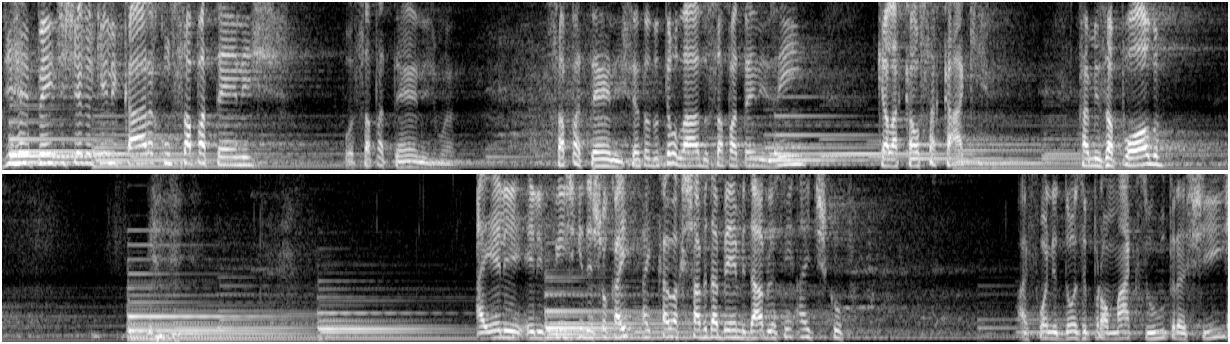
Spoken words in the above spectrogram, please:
De repente chega aquele cara com sapatênis Pô, sapatênis, mano. Sapatênis, senta do teu lado, sapatênisinho, aquela calça caque, camisa polo. Ele, finge que deixou cair, aí caiu a chave da BMW assim, ai desculpa. iPhone 12 Pro Max Ultra X.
